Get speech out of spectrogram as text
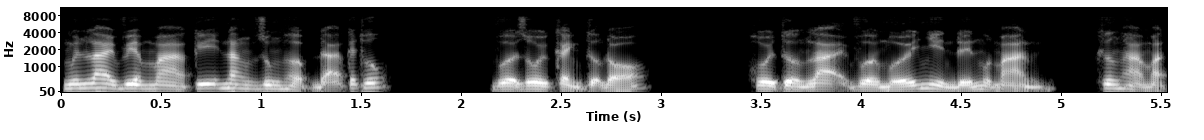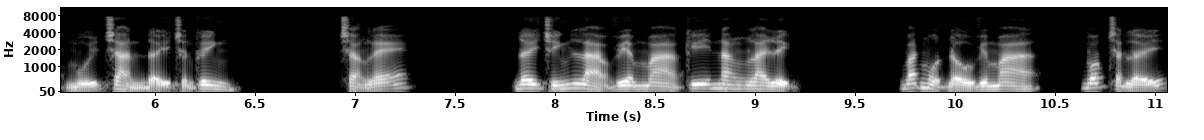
nguyên lai viêm ma kỹ năng dung hợp đã kết thúc. Vừa rồi cảnh tượng đó, hồi tưởng lại vừa mới nhìn đến một màn, khương hà mặt mũi tràn đầy trấn kinh. Chẳng lẽ, đây chính là viêm ma kỹ năng lai lịch? Bắt một đầu viêm ma, bóp chặt lấy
